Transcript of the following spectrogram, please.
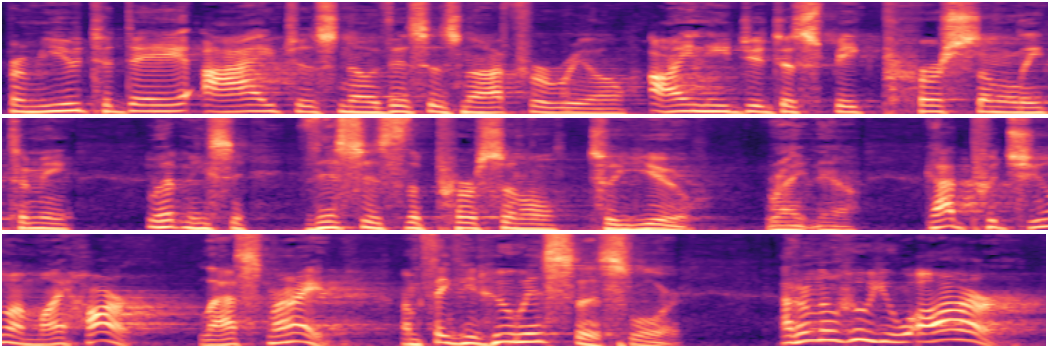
from you today, I just know this is not for real. I need you to speak personally to me. Let me see. This is the personal to you right now. God put you on my heart last night. I'm thinking, who is this, Lord? I don't know who you are,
